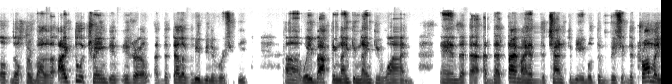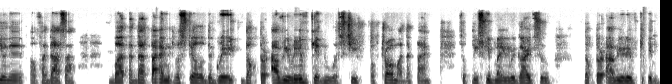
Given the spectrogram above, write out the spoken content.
of Dr. Bala. I too trained in Israel at the Tel Aviv University uh, way back in 1991. And uh, at that time, I had the chance to be able to visit the trauma unit of Hadassah but at that time, it was still the great Dr. Avi Rivkind, who was chief of trauma at that time. So please give my regards to Dr. Avi Rivkind.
